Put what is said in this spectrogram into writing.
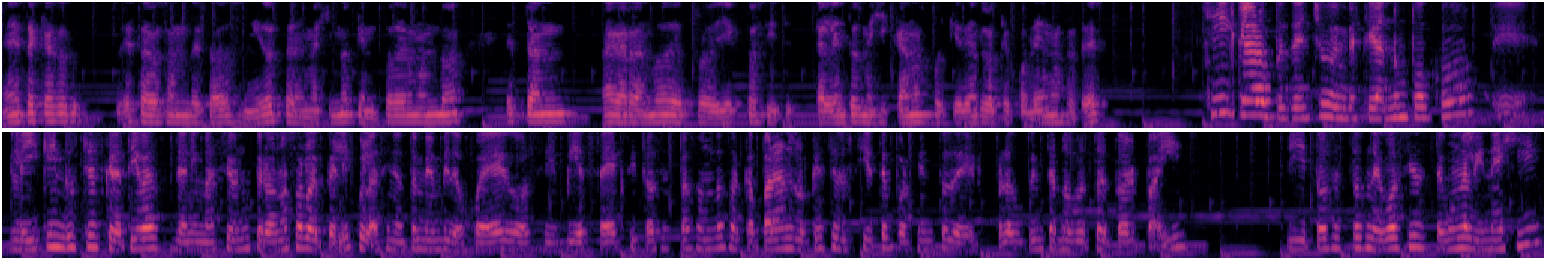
en este caso estas son de Estados Unidos, pero imagino que en todo el mundo están agarrando de proyectos y talentos mexicanos porque vean lo que podemos hacer. Sí, claro, pues de hecho, investigando un poco, eh, leí que industrias creativas de animación, pero no solo de películas, sino también videojuegos y VFX y todas estas ondas acaparan lo que es el 7% del Producto Interno Bruto de todo el país. Y todos estos negocios, según el INEGI,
